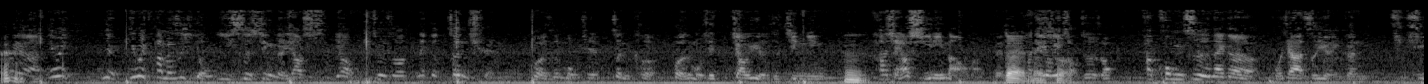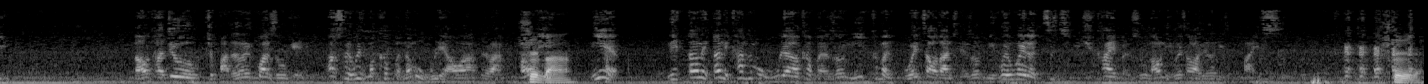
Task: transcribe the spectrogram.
对啊，因为。因为因为他们是有意识性的要要，就是说那个政权或者是某些政客或者是某些教育的是精英，嗯，他想要洗你脑嘛，对，他就有一种就是说他控制那个国家的资源跟体系，然后他就就把这个东西灌输给你啊，所以为什么课本那么无聊啊，对吧？是吧？你也你当你当你看这么无聊的课本的时候，你根本不会照单全收，你会为了自己去看一本书，然后你会照单全收，你是白痴。是的。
